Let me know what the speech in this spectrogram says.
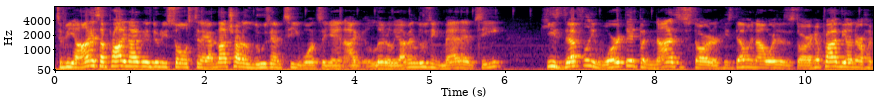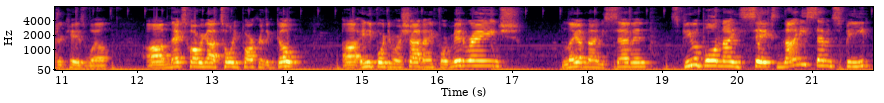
to be honest, I'm probably not even going to do these solos today. I'm not trying to lose MT once again. I literally, I've been losing mad MT. He's definitely worth it, but not as a starter. He's definitely not worth it as a starter. He'll probably be under 100k as well. Um, next card, we got Tony Parker, the GOAT. Uh, 84 three shot, 94 mid range, layup 97, speed with ball 96, 97 speed,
